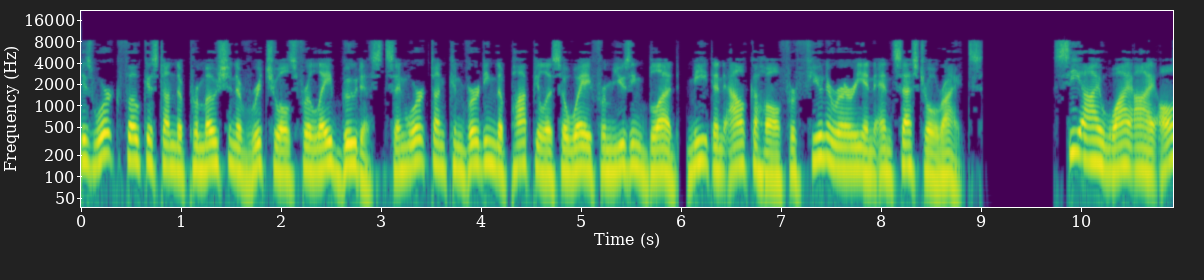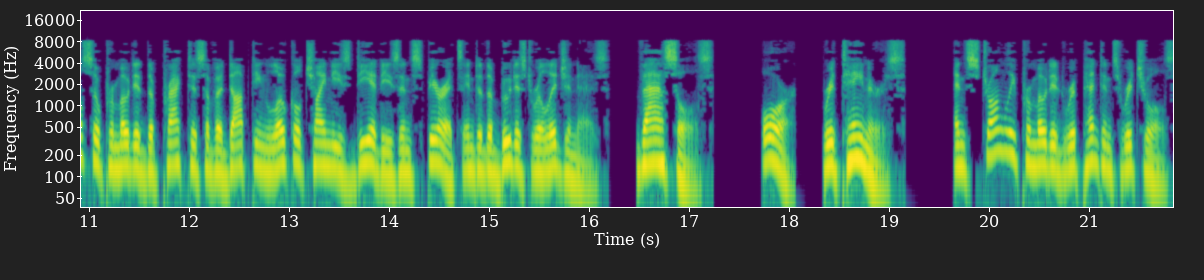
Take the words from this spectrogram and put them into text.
His work focused on the promotion of rituals for lay Buddhists and worked on converting the populace away from using blood, meat and alcohol for funerary and ancestral rites. CIYI also promoted the practice of adopting local Chinese deities and spirits into the Buddhist religion as vassals or retainers and strongly promoted repentance rituals.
